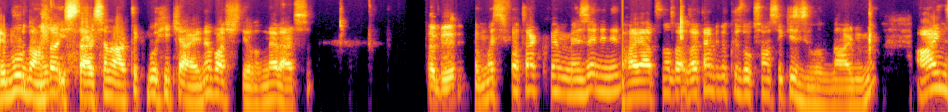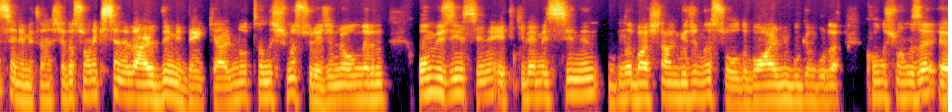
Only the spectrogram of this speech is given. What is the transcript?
Ve buradan da istersen artık bu hikayene başlayalım. Ne dersin? Tabii. Massive Attack ve Mezzanine'in hayatına da zaten 1998 yılının albümü. Aynı sene mi tanıştı ya da sonraki senelerde mi denk geldin? O tanışma sürecinde onların o müziğin seni etkilemesinin başlangıcı nasıl oldu? Bu albümü bugün burada konuşmamızı e,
